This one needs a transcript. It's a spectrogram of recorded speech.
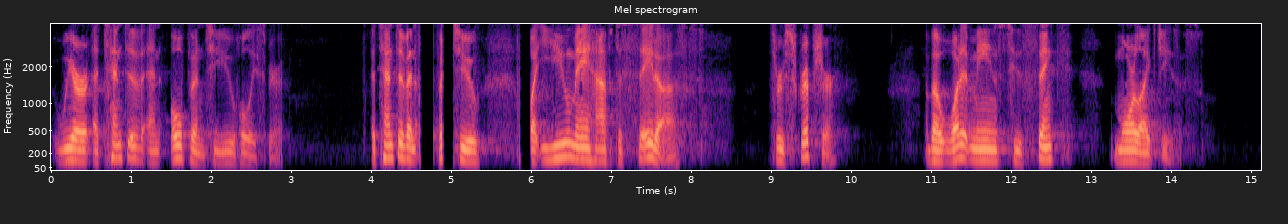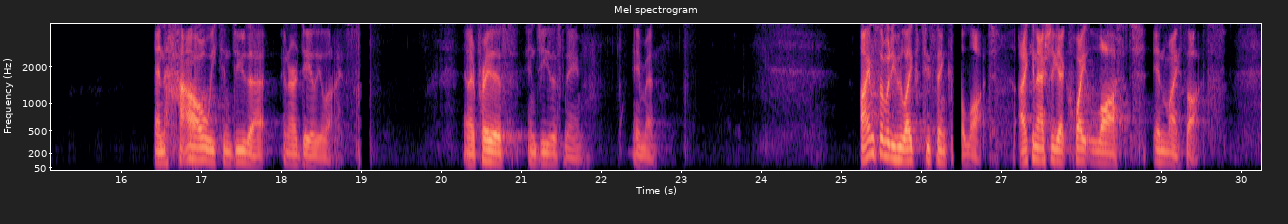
we are attentive and open to you, Holy Spirit. Attentive and open to what you may have to say to us through Scripture about what it means to think more like Jesus and how we can do that in our daily lives. And I pray this in Jesus' name. Amen. I'm somebody who likes to think a lot. I can actually get quite lost in my thoughts.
